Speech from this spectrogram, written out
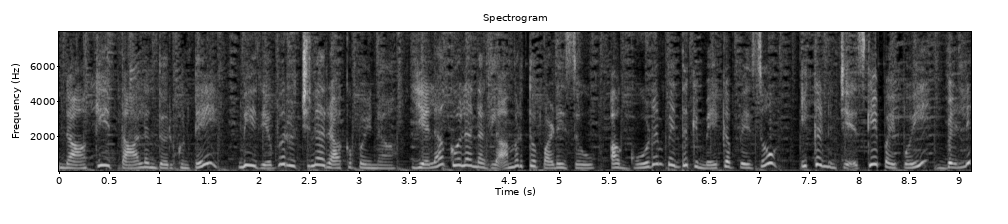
నాకే తాళం దొరుకుంటే మీరెవరొచ్చినా రాకపోయినా ఎలాగోలా నా గ్లామర్తో పడేసో ఆ గూడెం పెద్దకి మేకప్ వేసో ఇక్కడి నుంచి ఎస్కేప్ అయిపోయి వెళ్ళి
